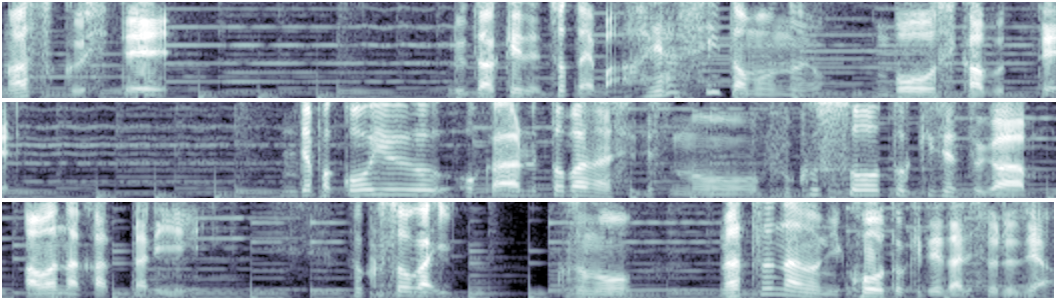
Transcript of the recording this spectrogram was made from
マスクしてるだけでちょっとやっぱ怪しいと思うのよ。帽子かぶって。やっぱこういうオカルト話でその服装と季節が合わなかったり服装がその夏なのにコート着てたりするじゃん。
